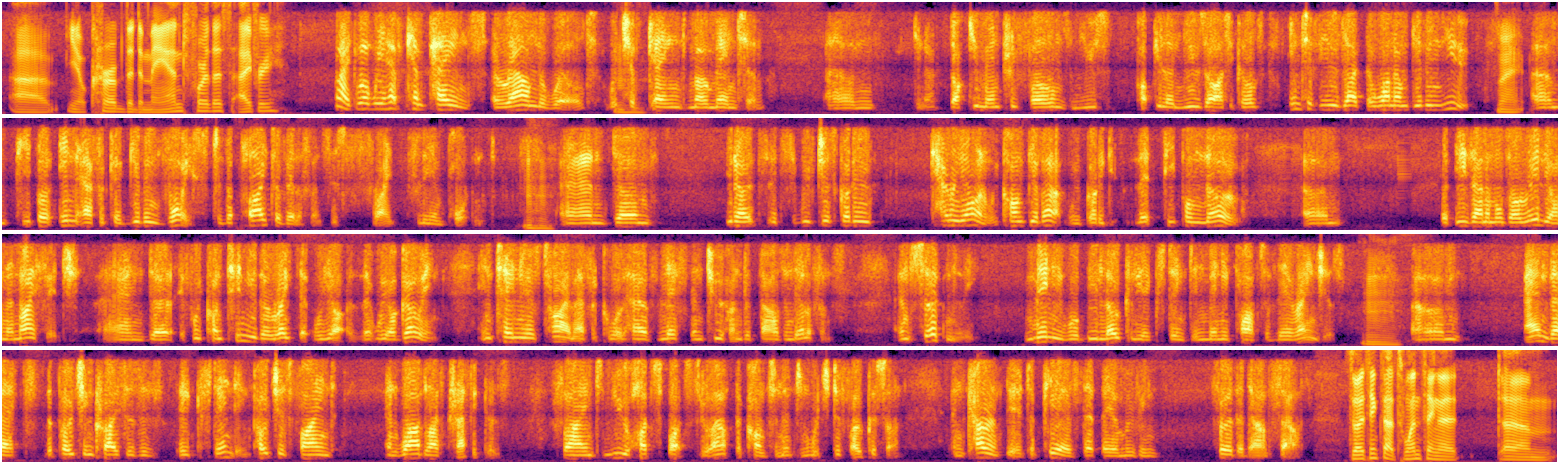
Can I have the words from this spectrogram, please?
uh, you know, curb the demand for this ivory? Right. Well, we have campaigns around the world which mm. have gained momentum. Um, you know, documentary films, news, popular news articles, interviews like the one I'm giving you. Right. Um, people in Africa giving voice to the plight of elephants is frightfully important. Mm-hmm. And, um, you know, it's, it's, we've just got to carry on. We can't give up. We've got to let people know um, that these animals are really on a knife edge. And uh, if we continue the rate that we are that we are going, in 10 years' time, Africa will have less than 200,000 elephants. And certainly, many will be locally extinct in many parts of their ranges. Mm. Um, and that the poaching crisis is extending. Poachers find, and wildlife traffickers find new hotspots throughout the continent in which to focus on. And currently it appears that they are moving further down south. So I think that's one thing that um,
